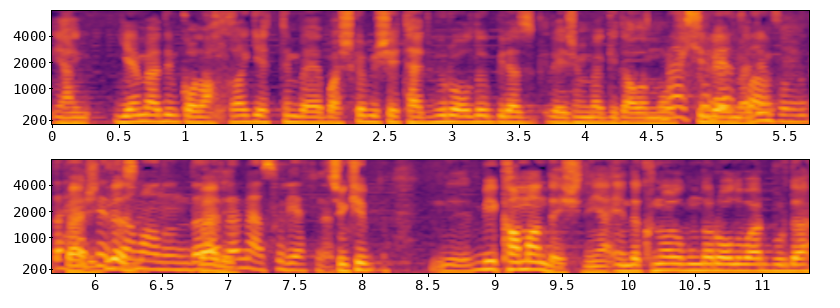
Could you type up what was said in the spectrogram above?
Yəni yemədim, qonaqlığa getdim və ya başqa bir şey tədbir oldu, biraz rejimə qidalanmağa fikir vermədim. lazımdır da, hər şey zamanında və məsuliyyətlə. Çünki e, bir komanda işidir. Yəni endokrinoloqun da rolu var burada,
